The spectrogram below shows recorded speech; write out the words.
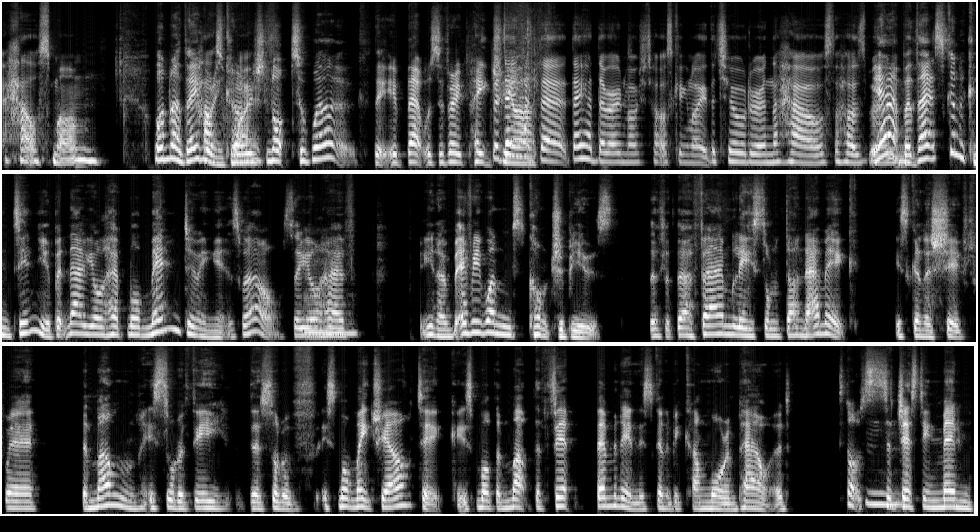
house mom. Well, no, they were encouraged not to work. That, was a very But they had their they had their own multitasking, like the children, the house, the husband. Yeah, but that's going to continue. But now you'll have more men doing it as well. So you'll have, Mm. you know, everyone contributes. The, the family sort of dynamic is going to shift where the mum is sort of the the sort of it's more matriarchic. It's more the the fe- feminine is going to become more empowered. It's not Mm. suggesting men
